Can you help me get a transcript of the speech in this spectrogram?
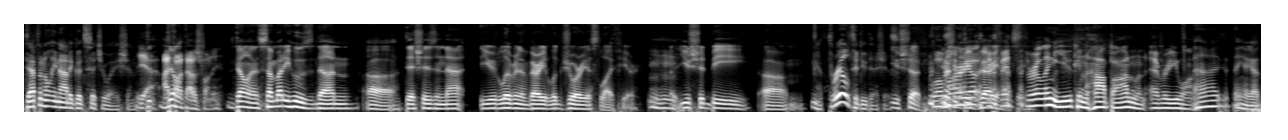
Definitely not a good situation. Yeah, I Dylan- thought that was funny. Dylan, as somebody who's done uh, dishes and that, you're living a very luxurious life here. Mhm. You should be. Um, Thrilled to do dishes. you should. Well, You should be Mario, very if it's happy. thrilling, you can hop on whenever you want. Uh, I think I got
